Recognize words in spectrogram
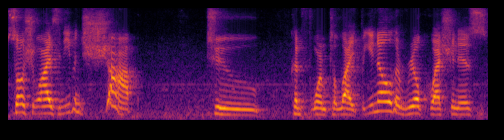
socialize, and even shop to conform to life. But you know, the real question is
